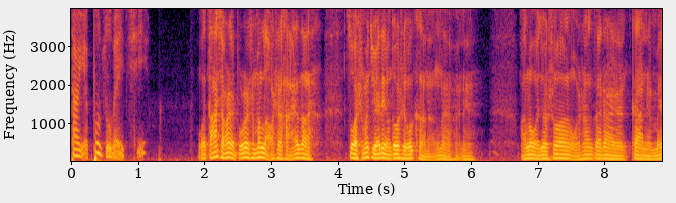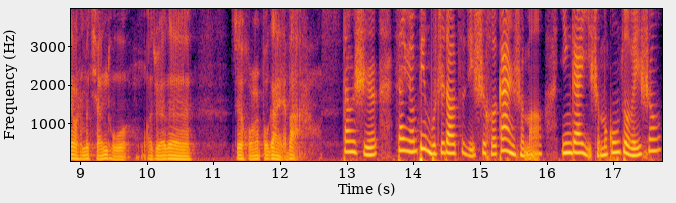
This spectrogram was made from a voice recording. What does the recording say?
倒也不足为奇。我打小也不是什么老实孩子，做什么决定都是有可能的，反正完了我就说，我说在这儿干着没有什么前途，我觉得这活儿不干也罢。当时三元并不知道自己适合干什么，应该以什么工作为生，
